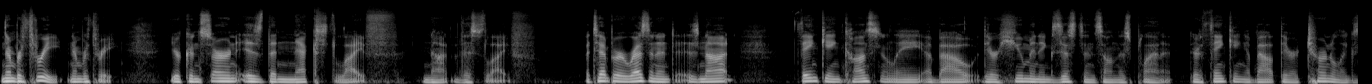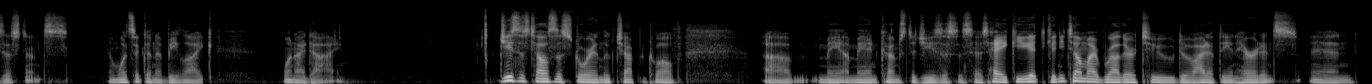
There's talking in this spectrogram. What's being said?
Number three, number three, your concern is the next life, not this life. A temporary resident is not thinking constantly about their human existence on this planet. They're thinking about their eternal existence and what's it going to be like when I die. Jesus tells this story in Luke chapter 12. Um, a man comes to Jesus and says, "Hey, can you, get, can you tell my brother to divide up the inheritance?" And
